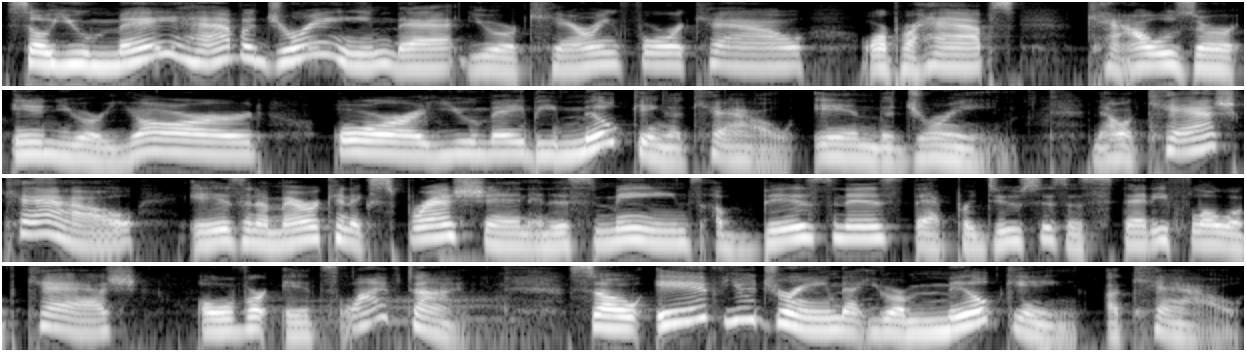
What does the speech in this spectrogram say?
So you may have a dream that you're caring for a cow, or perhaps cows are in your yard, or you may be milking a cow in the dream. Now, a cash cow is an American expression, and this means a business that produces a steady flow of cash over its lifetime. So, if you dream that you're milking a cow,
